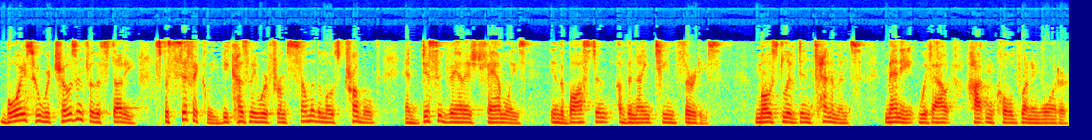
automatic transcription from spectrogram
Boys who were chosen for the study specifically because they were from some of the most troubled and disadvantaged families in the Boston of the 1930s. Most lived in tenements, many without hot and cold running water.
